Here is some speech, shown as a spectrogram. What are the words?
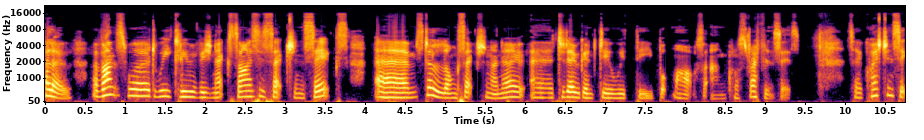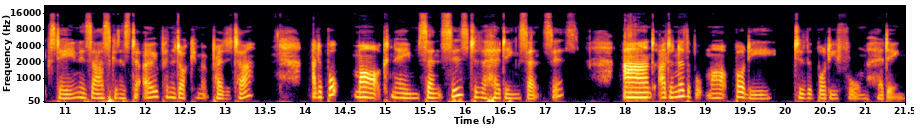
Hello, Advanced Word Weekly Revision Exercises, Section 6. Um, still a long section, I know. Uh, today we're going to deal with the bookmarks and cross-references. So question 16 is asking us to open the document Predator, add a bookmark named Senses to the heading Senses, and add another bookmark Body to the Body Form heading.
